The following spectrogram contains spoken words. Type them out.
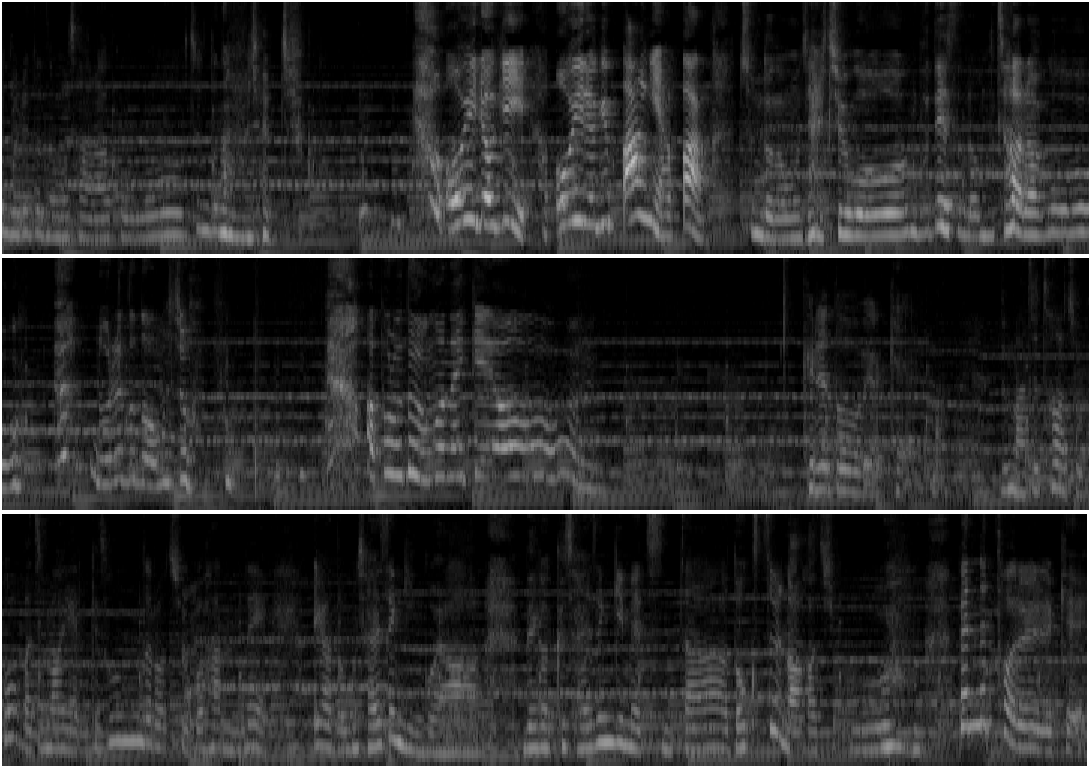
노래도 너무 잘하고 춤도 너무 잘 추고. 어휘력이 어휘력이 빵이야 빵 춤도 너무 잘 추고 무대에서 너무 잘하고 노래도 너무 좋고 앞으로도 응원할게요 그래도 이렇게 막 눈 마주쳐주고 마지막에 이렇게 손 들어주고 하는데 애가 너무 잘생긴 거야 내가 그 잘생김에 진짜 넋을 나가지고 팬레터를 이렇게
